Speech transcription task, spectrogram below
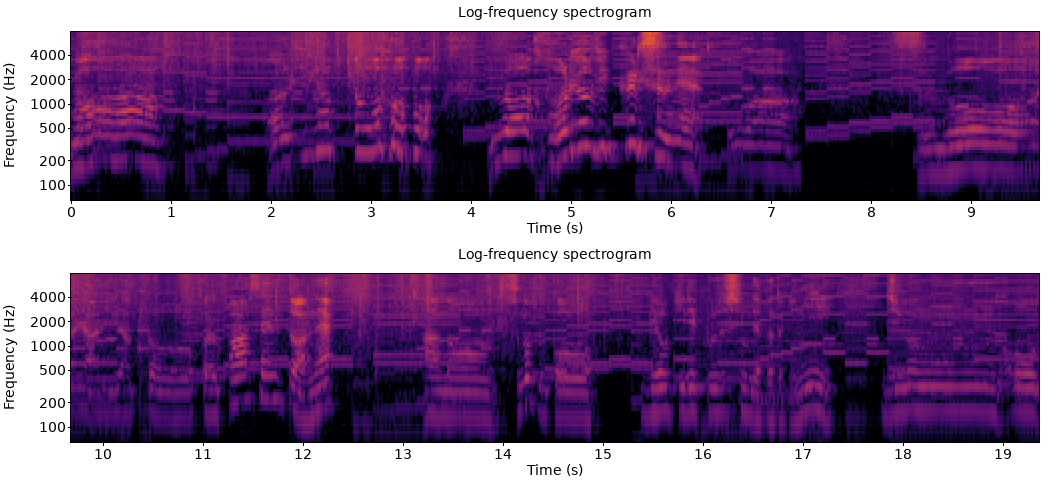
うわー。ありがとう。うわーこれはびっくりするね。うわすごいありがとう。これパーセントはねあのすごくこう病気で苦しんでた時に自分をこ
